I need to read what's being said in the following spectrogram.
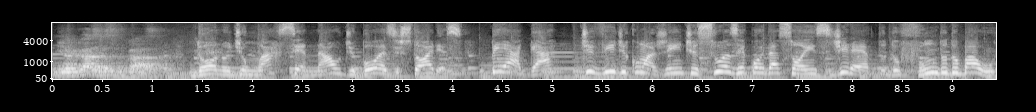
minha casa é sua casa. Dono de um arsenal de boas histórias, PH divide com a gente suas recordações direto do fundo do baú.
